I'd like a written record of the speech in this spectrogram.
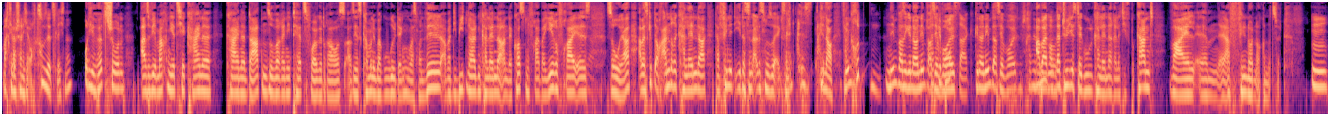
Macht ihr wahrscheinlich auch zusätzlich, ne? Und ihr hört's schon, also wir machen jetzt hier keine keine Datensouveränitätsfolge draus. Also jetzt kann man über Google denken, was man will, aber die bieten halt einen Kalender an, der kostenfrei, barrierefrei ist. So, ja. Aber es gibt auch andere Kalender, da findet ihr, das sind alles nur so Excel. Alles, alles Genau. Nehmt, verkrypten. nehmt was ihr genau, nehmt was ihr wollt. Geburtstag. Genau, nehmt was ihr wollt. Aber raus. natürlich ist der Google Kalender relativ bekannt, weil ähm, er von vielen Leuten auch genutzt wird. Mm,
